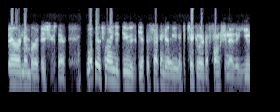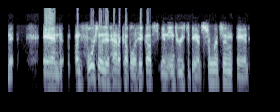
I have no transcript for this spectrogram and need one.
there are a number of issues there. What they're trying to do is get the secondary in particular to function as a unit. And unfortunately, they've had a couple of hiccups in injuries to Dan Sorensen, and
